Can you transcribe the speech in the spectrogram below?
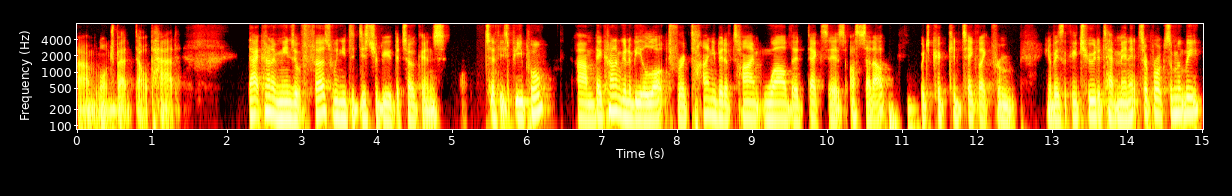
um, launchpad DAOpad. That kind of means that first we need to distribute the tokens to these people. Um, they're kind of going to be locked for a tiny bit of time while the dexes are set up, which could, could take like from you know basically two to ten minutes approximately.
